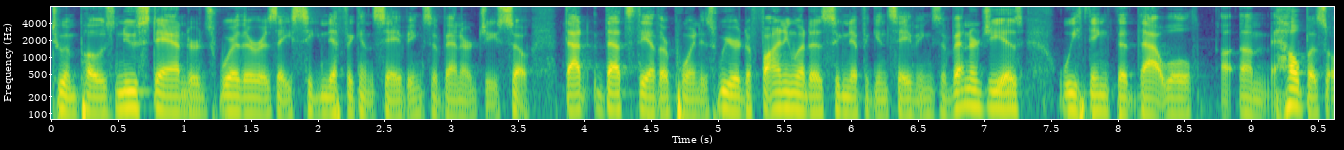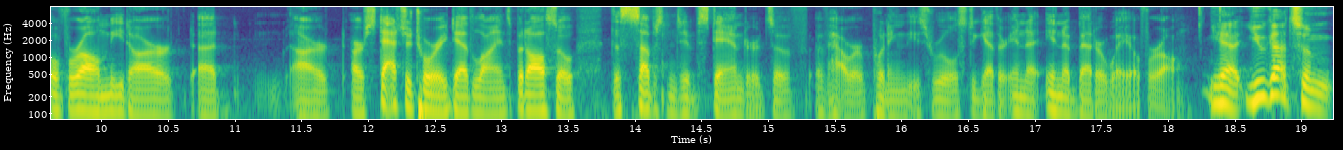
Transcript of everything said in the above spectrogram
to impose new standards where there is a significant savings of energy. So that that's the other point is we are defining what a significant savings of energy is. We think that that will uh, um, help us overall meet our uh, our, our statutory deadlines, but also the substantive standards of, of how we're putting these rules together in a, in a better way overall. Yeah, you got some,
